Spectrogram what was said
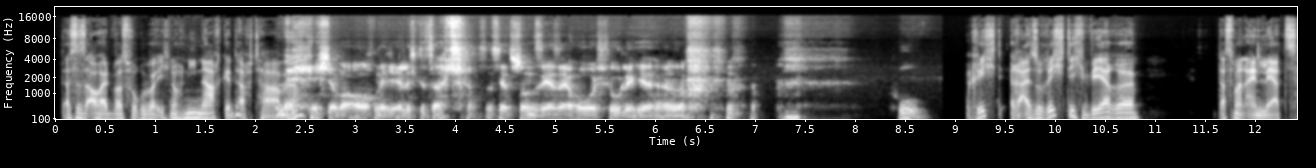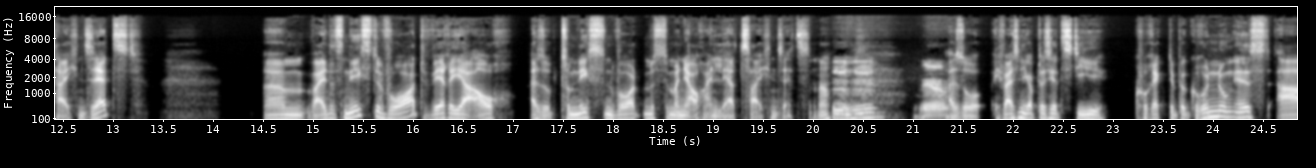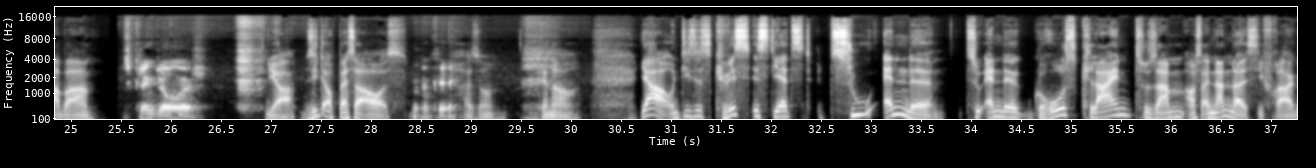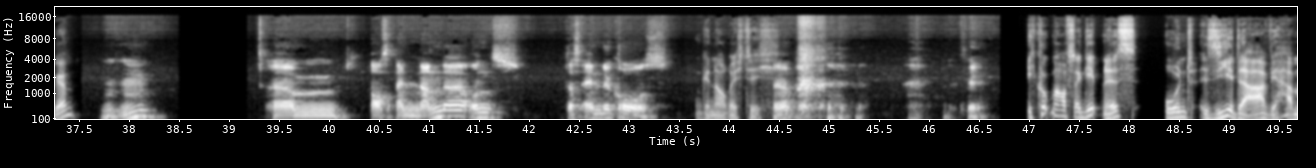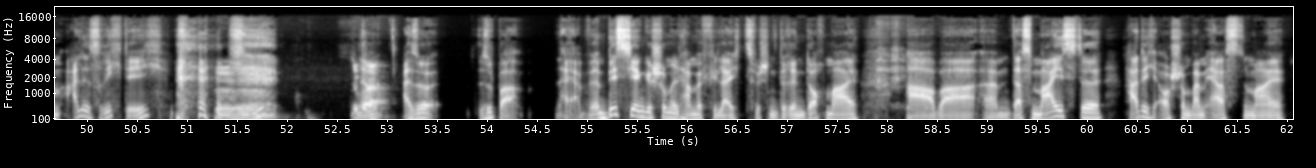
Das ist auch etwas, worüber ich noch nie nachgedacht habe. Nee, ich aber auch nicht, ehrlich gesagt. Das ist jetzt schon sehr, sehr hohe Schule hier. Also. huh. Richt, also richtig wäre, dass man ein Leerzeichen setzt, ähm, weil das nächste Wort wäre ja auch, also zum nächsten Wort müsste man ja auch ein Leerzeichen setzen. Ne? Mhm. Ja, Also ich weiß nicht, ob das jetzt die korrekte Begründung ist, aber das klingt logisch. ja, sieht auch besser aus. Okay. Also genau. Ja, und dieses Quiz ist jetzt zu Ende. Zu Ende groß, klein, zusammen, auseinander ist die Frage. Mhm. Ähm, auseinander und das Ende groß. Genau richtig. Ja. okay. Ich gucke mal aufs Ergebnis und siehe da, wir haben alles richtig. Mhm. Super. Ja, also super. naja, ein bisschen geschummelt haben wir vielleicht zwischendrin doch mal, aber ähm, das meiste hatte ich auch schon beim ersten Mal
